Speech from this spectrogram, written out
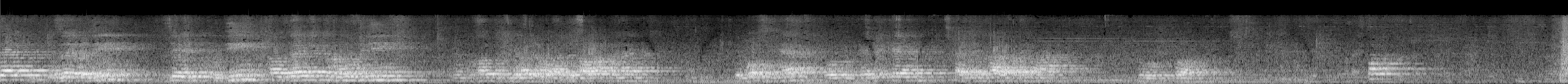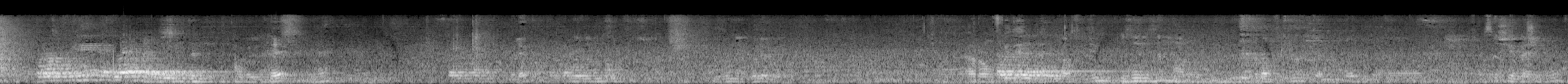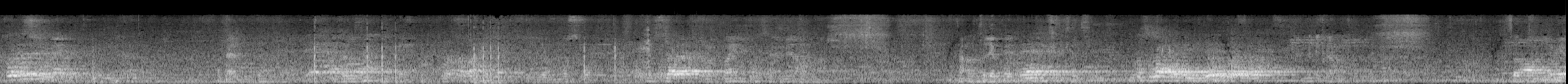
زي زي الرزين زي الكودين أو زي الكراموفيدين المخدر في الأرض والإصابات كمان البوكس هناك والكابيكان هتنفع مع Слушай, Вася. Да. Там далеко. Сам тут не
